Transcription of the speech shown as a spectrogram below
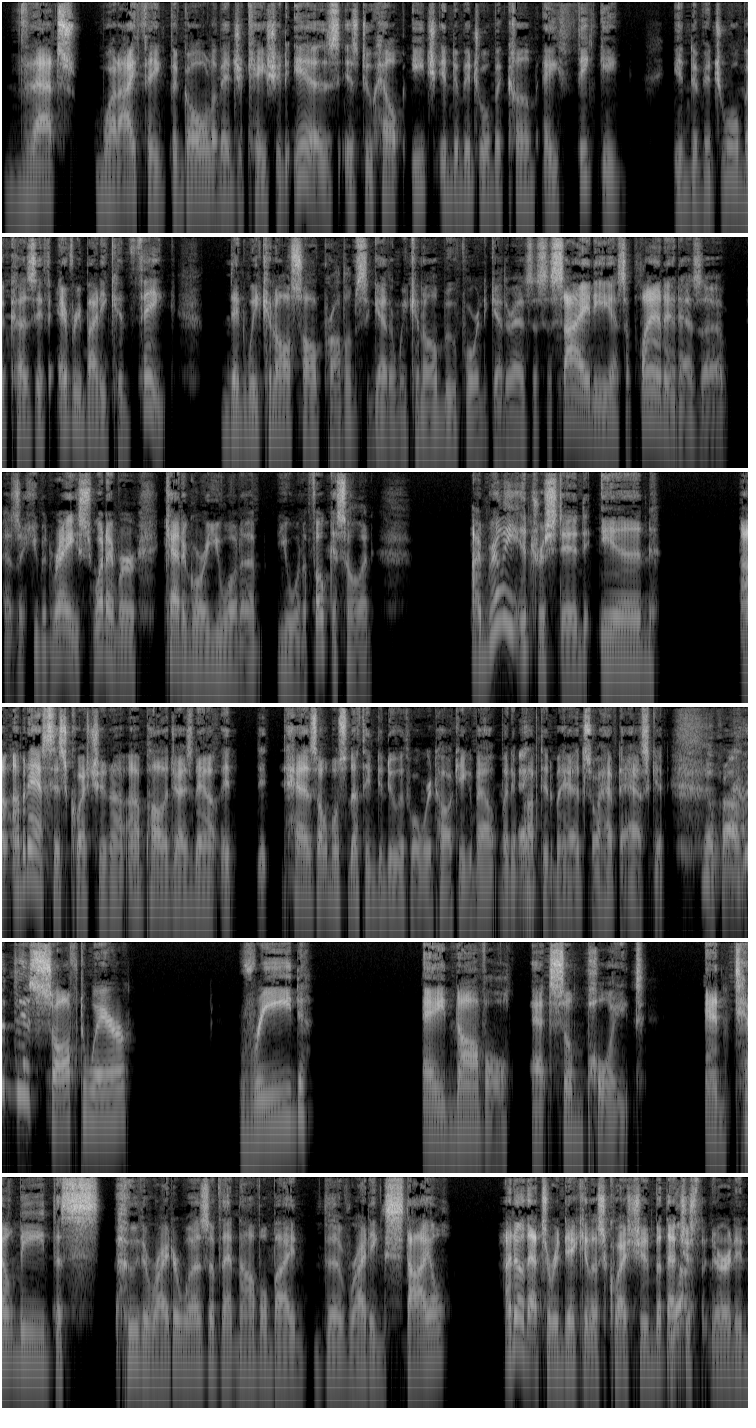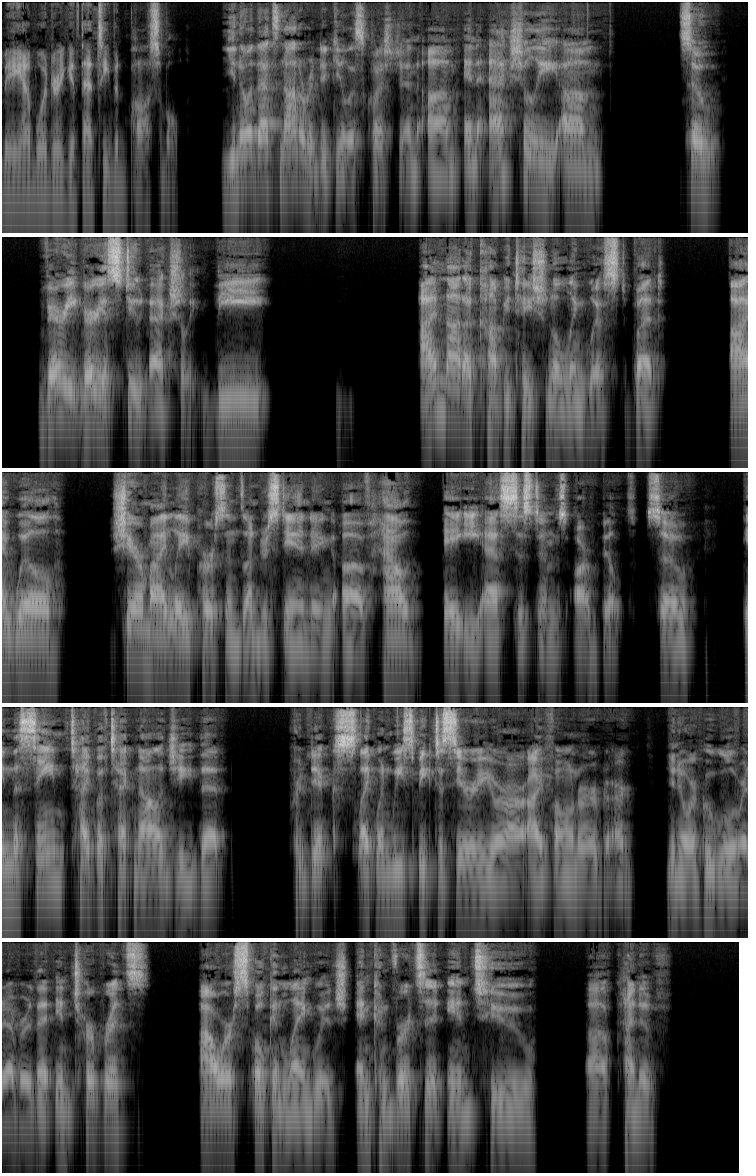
that's what I think the goal of education is, is to help each individual become a thinking individual. Because if everybody can think, then we can all solve problems together. We can all move forward together as a society, as a planet, as a as a human race, whatever category you want to you want to focus on. I'm really interested in. I'm going to ask this question. I apologize now. It it has almost nothing to do with what we're talking about, but it okay. popped into my head, so I have to ask it. No problem. Could this software read a novel at some point and tell me the who the writer was of that novel by the writing style? I know that's a ridiculous question, but that's no. just the nerd in me. I'm wondering if that's even possible. You know, that's not a ridiculous question. Um, and actually, um, so very, very astute, actually. The I'm not a computational linguist, but I will share my layperson's understanding of how AES systems are built. So in the same type of technology that predicts, like when we speak to Siri or our iPhone or, or you know, or Google or whatever, that interprets our spoken language and converts it into uh, kind of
